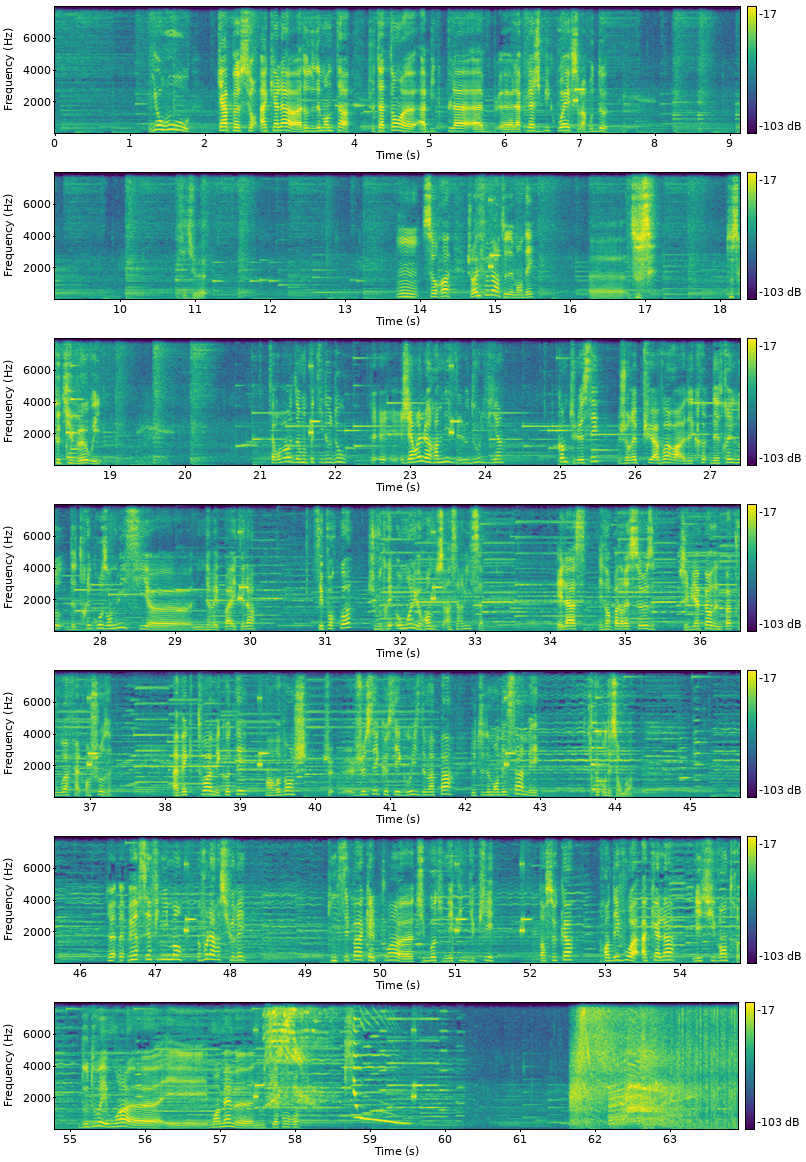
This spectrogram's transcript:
Youhou Cap sur Akala, à dos de Demanta. Je t'attends euh, à, Big Pla- à, euh, la plage Big Wave sur la route 2. Si tu veux. Hmm, Sora, j'aurais une faveur à te demander. Euh, tout, ce, tout ce que tu veux, oui. À propos de mon petit doudou. Euh, euh, J'aimerais le ramener de- d'où il vient. Comme tu le sais, j'aurais pu avoir euh, des, des très, gros, de très gros ennuis si il n'avait pas été là. C'est pourquoi je voudrais au moins lui rendre un service. Hélas, n'étant pas dresseuse, j'ai bien peur de ne pas pouvoir faire grand chose. Avec toi à mes côtés, en revanche, je, sais que c'est égoïste de ma part de te demander ça, mais tu peux compter sur moi. Merci infiniment, me voilà rassuré. Tu ne sais pas à quel point tu m'ôtes une épine du pied. Dans ce cas, rendez-vous à Akala les suivantes. Doudou et moi euh, et moi-même euh, nous y attendrons.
